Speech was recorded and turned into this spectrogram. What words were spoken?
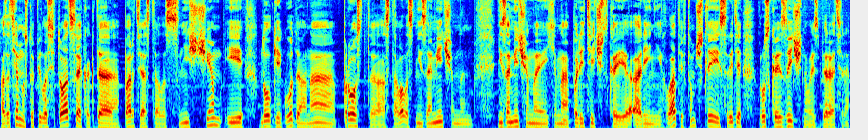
а затем наступила ситуация, когда партия осталась ни с чем, и долгие годы она просто оставалась незамеченным, незамеченной на политической арене Латвии, в том числе и среди русскоязычного избирателя.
